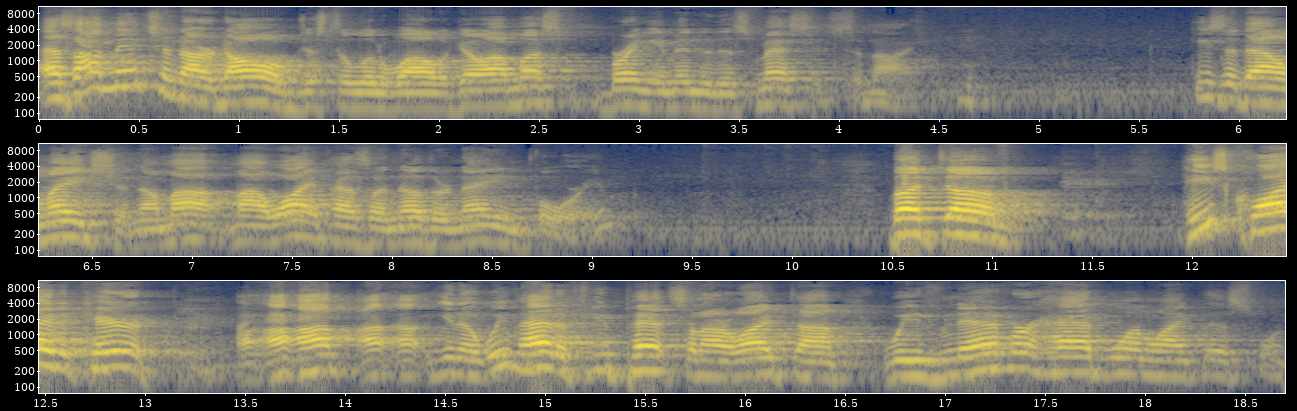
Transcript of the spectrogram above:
as I mentioned our dog just a little while ago, I must bring him into this message tonight. He's a Dalmatian. Now, my, my wife has another name for him. But um, he's quite a character. I, I, I, you know, we've had a few pets in our lifetime. We've never had one like this one.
